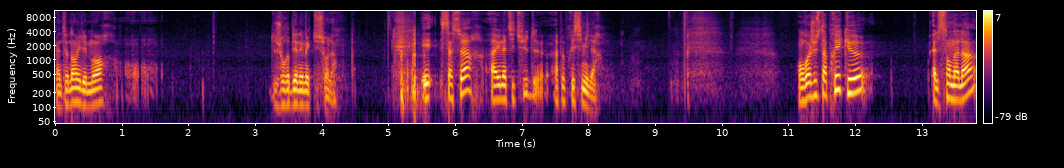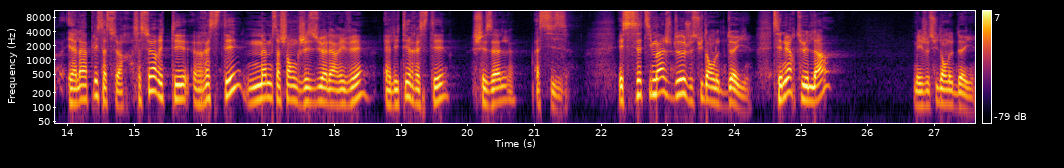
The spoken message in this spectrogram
Maintenant, il est mort. J'aurais bien aimé que tu sois là. Et sa sœur a une attitude à peu près similaire. On voit juste après que elle s'en alla et elle a appelé sa sœur. Sa sœur était restée, même sachant que Jésus allait arriver, elle était restée chez elle, assise. Et c'est cette image de je suis dans le deuil. Seigneur, tu es là, mais je suis dans le deuil.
